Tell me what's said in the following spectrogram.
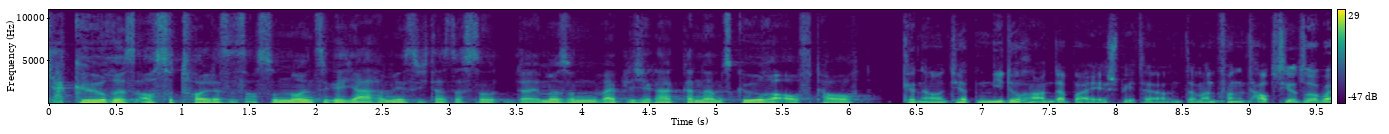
Ja, Göre ist auch so toll. Das ist auch so 90er Jahre mäßig, dass das so, da immer so ein weiblicher Charakter namens Göre auftaucht. Genau, die hatten Nidoran dabei später und am Anfang Taubsi und so. Aber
